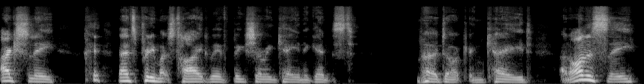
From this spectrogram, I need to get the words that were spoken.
Actually, that's pretty much tied with Big Show and Kane against Murdoch and Cade. And honestly,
